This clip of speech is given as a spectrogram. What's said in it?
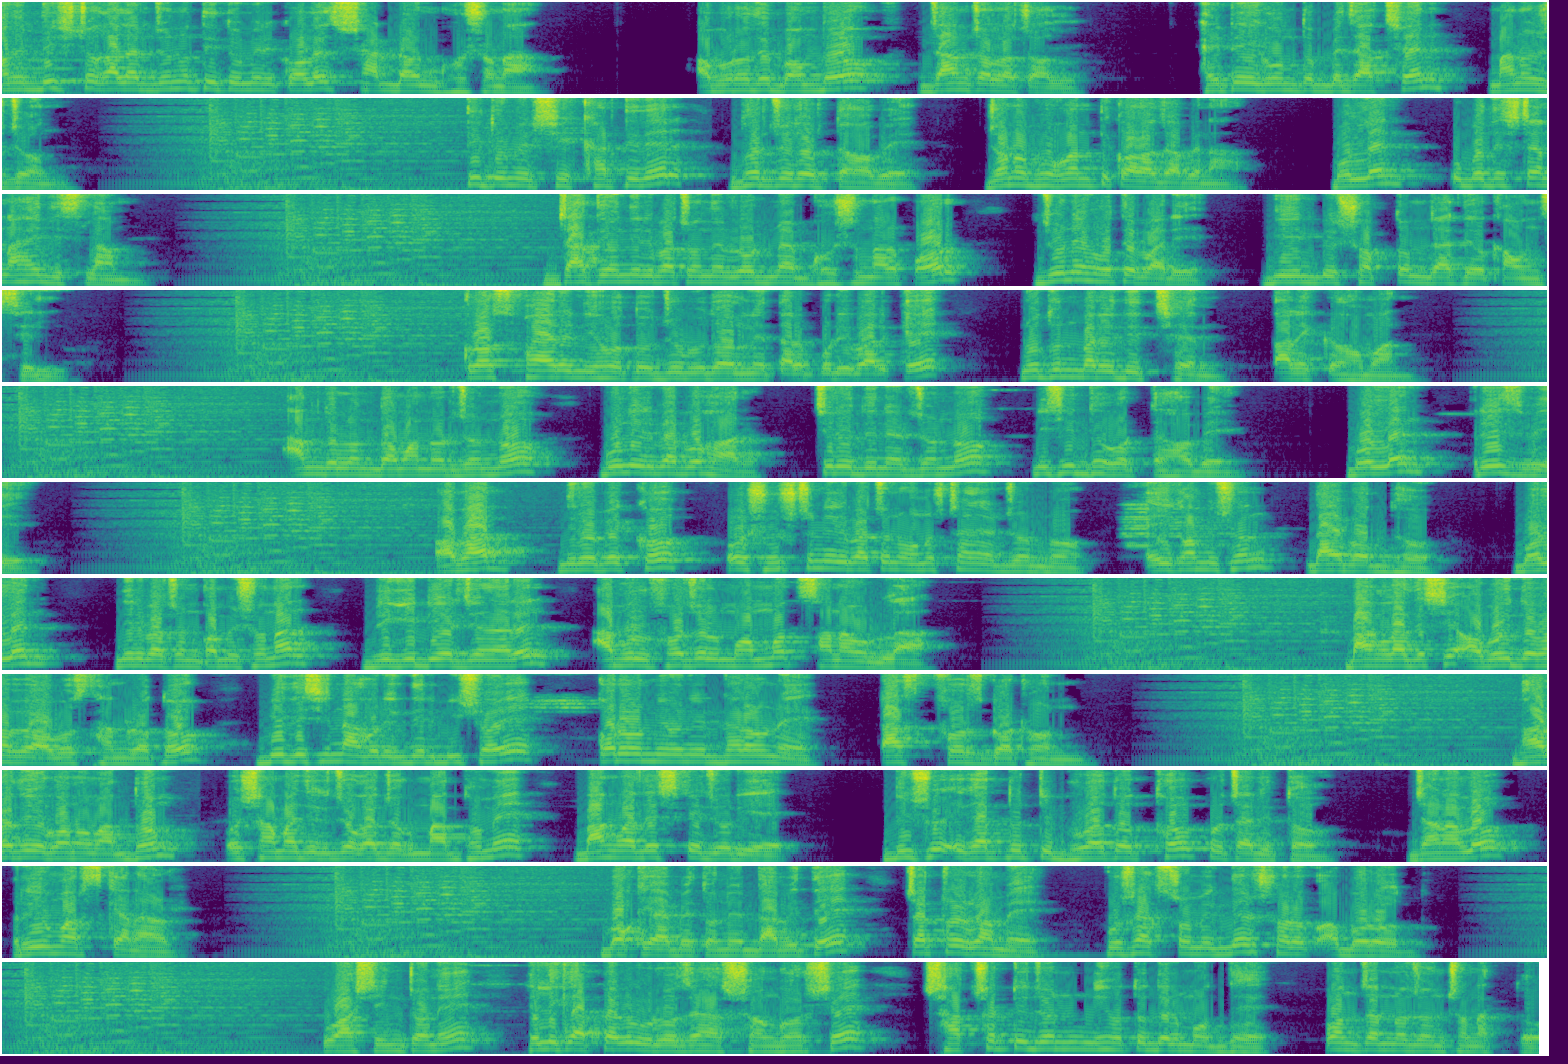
অনির্দিষ্টকালের জন্য Titumir college shutdown ঘোষণা। অবরোধে বন্ধ, যান চলাচল। হেঁটেই গন্তব্যে যাচ্ছেন মানুষজন। তিতুমির শিক্ষার্থীদের ধৈর্য ধরতে হবে। জনভোগান্তি করা যাবে না, বললেন উপদেষ্টা নাহিদ ইসলাম। জাতীয় নির্বাচনের রোডম্যাপ ঘোষণার পর জুনে হতে পারে বিএনপির সপ্তম জাতীয় কাউন্সিল। ক্রসফায়ারে নিহত যুবদল নেতার পরিবারকে নতুন বাড়ি দিচ্ছেন তারেক রহমান। আন্দোলন দমানোর জন্য, গুলির ব্যবহার চিরদিনের জন্য নিষিদ্ধ করতে হবে, বললেন রিজভি। অবাধ, নিরপেক্ষ ও সুষ্ঠু নির্বাচন অনুষ্ঠানের জন্য এই কমিশন দায়বদ্ধ, বললেন নির্বাচন commissioner brigadier general Abul Fazal Mohammad Sanaullah. বাংলাদেশে অবৈধভাবে অবস্থানরত বিদেশি নাগরিকদের বিষয়ে করণীয় নির্ধারণে টাস্ক ফোর্স গঠন। ভারতীয় গণমাধ্যম ও সামাজিক যোগাযোগ মাধ্যমে বাংলাদেশকে জড়িয়ে দুইশো একাত্তরটি ভুয়া তথ্য প্রচারিত, জানালো রিউমার স্ক্যানার। বকেয়া বেতনের দাবিতে চট্টগ্রামে পোশাক শ্রমিকদের সড়ক অবরোধ। ওয়াশিংটনে হেলিকপ্টার উড়োজাহাজ সংঘর্ষে সাতষট্টি জন নিহতদের মধ্যে পঞ্চান্ন জন শনাক্ত।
